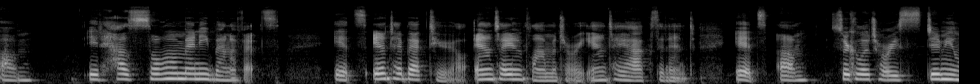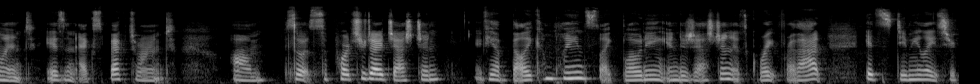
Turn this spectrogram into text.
Um, it has so many benefits. It's antibacterial, anti inflammatory, antioxidant. It's um, circulatory stimulant, it's an expectorant. Um, so it supports your digestion. If you have belly complaints like bloating, indigestion, it's great for that. It stimulates your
